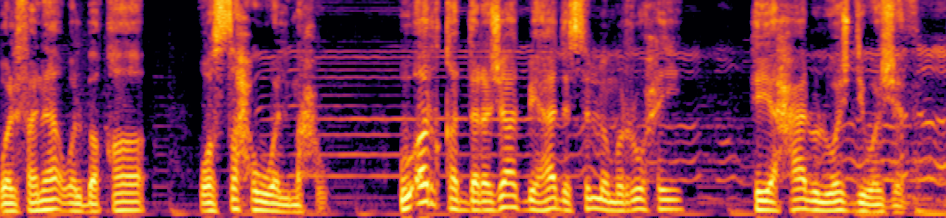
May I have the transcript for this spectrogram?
والفناء والبقاء والصحو والمحو. وأرقى الدرجات بهذا السلم الروحي هي حال الوجد والجذب.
